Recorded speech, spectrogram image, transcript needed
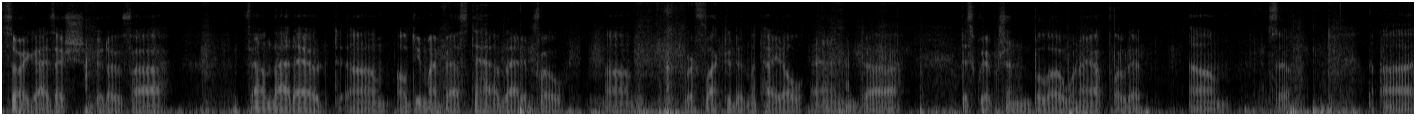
sorry guys, I should have uh, found that out. Um, I'll do my best to have that info um, reflected in the title and uh, description below when I upload it. Um, so, uh,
